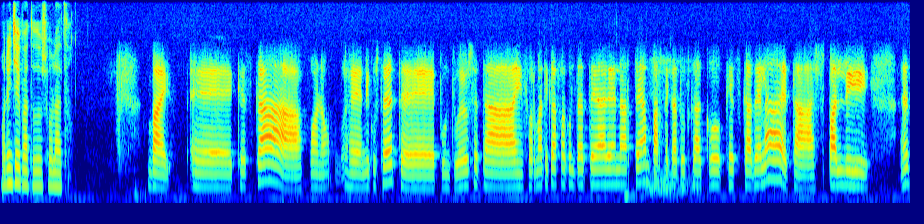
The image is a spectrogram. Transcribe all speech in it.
horrein txaipatu duzu? Bai, e, kezka, bueno, e, nik uste dut, e, puntu eus eta informatika fakultatearen artean partekatutkako kezka dela, eta aspaldi, ez,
